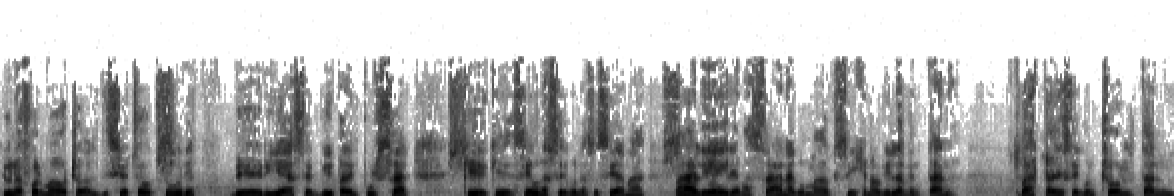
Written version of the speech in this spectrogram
de una forma u otra, el 18 de octubre, debería servir para impulsar que, sea una, una sociedad más, más alegre, más sana, con más oxígeno, abrir las ventanas. Basta de ese control tan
